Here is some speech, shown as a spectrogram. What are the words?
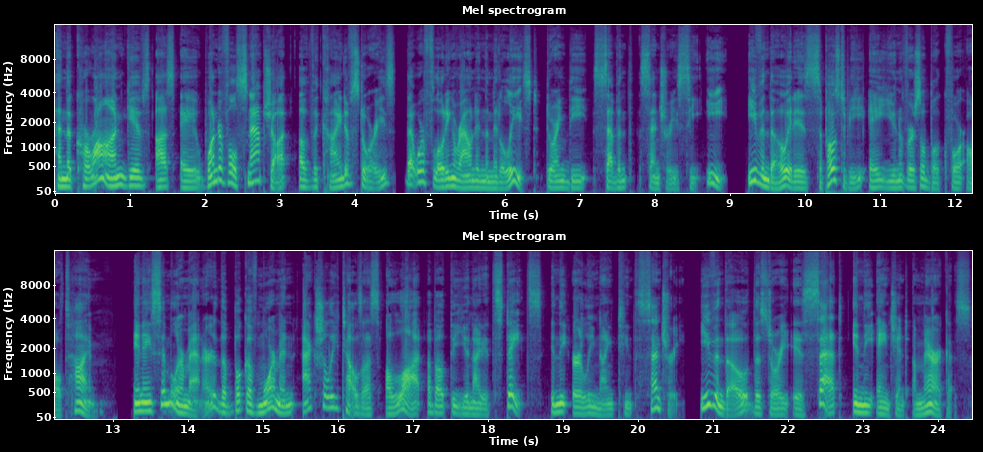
And the Quran gives us a wonderful snapshot of the kind of stories that were floating around in the Middle East during the 7th century CE, even though it is supposed to be a universal book for all time. In a similar manner, the Book of Mormon actually tells us a lot about the United States in the early 19th century, even though the story is set in the ancient Americas.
